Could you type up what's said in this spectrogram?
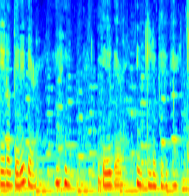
Little baby bear. baby bear. Little baby bear.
